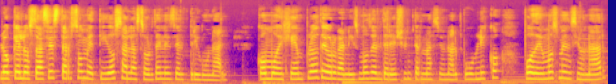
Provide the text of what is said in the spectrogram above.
lo que los hace estar sometidos a las órdenes del tribunal. Como ejemplo de organismos del derecho internacional público podemos mencionar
